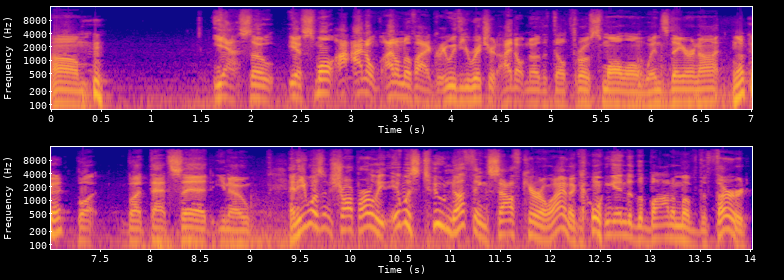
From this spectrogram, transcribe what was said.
Um, Yeah, so yeah, small. I, I, don't. I don't know if I agree with you, Richard. I don't know that they'll throw small on Wednesday or not. Okay, but but that said, you know, and he wasn't sharp early. It was two nothing South Carolina going into the bottom of the third.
